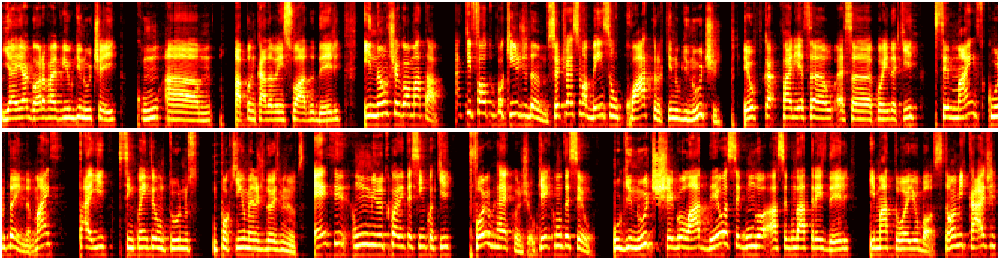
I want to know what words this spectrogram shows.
E aí agora vai vir o Gnut aí com a, a pancada abençoada dele e não chegou a matar. Aqui falta um pouquinho de dano. Se eu tivesse uma benção 4 aqui no Gnut, eu faria essa, essa corrida aqui ser mais curta ainda. Mas tá aí 51 turnos, um pouquinho menos de 2 minutos. Esse 1 minuto e 45 aqui foi o recorde. O que aconteceu? O Gnut chegou lá, deu a segunda, a segunda A3 dele e matou aí o boss. Então a Mikage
